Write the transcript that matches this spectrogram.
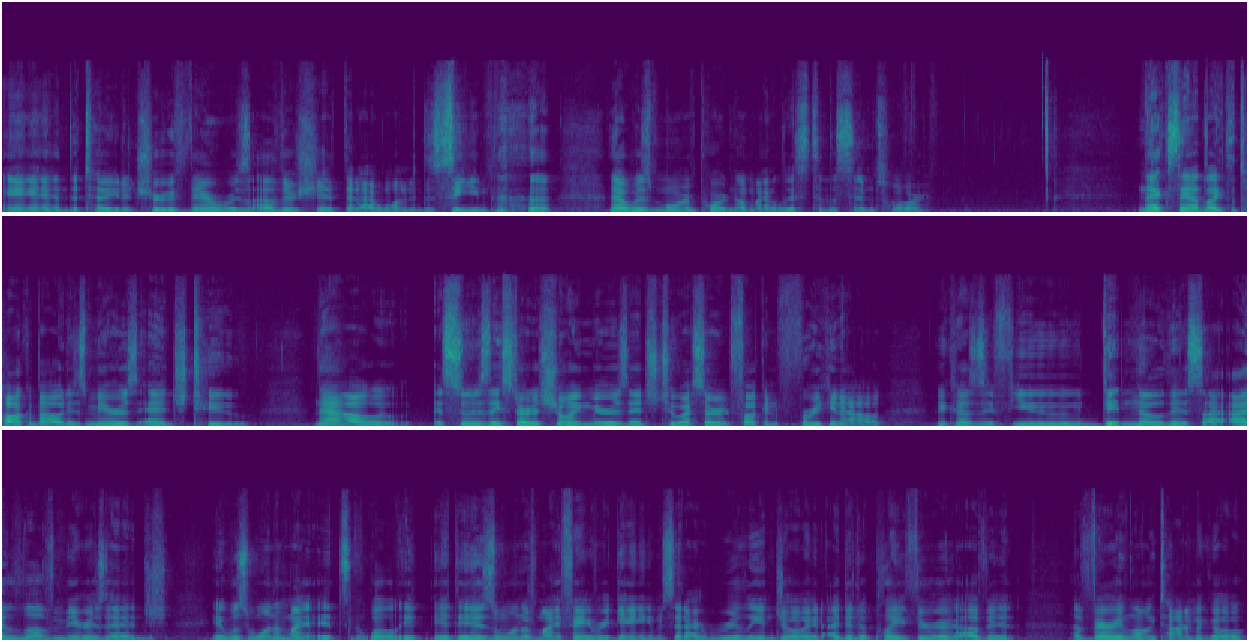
and to tell you the truth, there was other shit that I wanted to see that was more important on my list to The Sims 4. Next thing I'd like to talk about is Mirror's Edge 2. Now, as soon as they started showing Mirror's Edge 2, I started fucking freaking out because if you didn't know this, I, I love Mirror's Edge. It was one of my it's well, it, it is one of my favorite games that I really enjoyed. I did a playthrough of it a very long time ago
